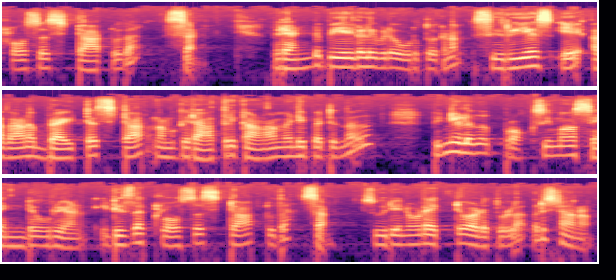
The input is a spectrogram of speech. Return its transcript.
closest star to the sun അപ്പോൾ രണ്ട് പേരുകൾ ഇവിടെ ഓർത്ത് വെക്കണം. സിറിയസ് എ അതാണ് ബ്രൈറ്റസ്റ്റ് സ്റ്റാർ നമുക്ക് രാത്രി കാണാൻ വേണ്ടി പറ്റുന്നത്. പിന്നെയുള്ളത് പ്രോക്സിമ സെന്റോറിയാണ് it is the closest star to the sun സൂര്യനോട് ഏറ്റവും അടുത്തുള്ള ഒരു സ്റ്റാറാണ്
